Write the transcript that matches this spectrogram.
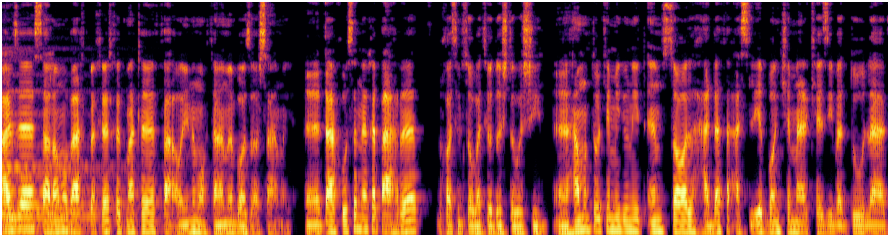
عرض سلام و وقت بخیر خدمت فعالین محترم بازار سرمایه در خصوص نرخ بهره بخواستیم صحبتی رو داشته باشیم. همونطور که می‌دونید امسال هدف اصلی بانک مرکزی و دولت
